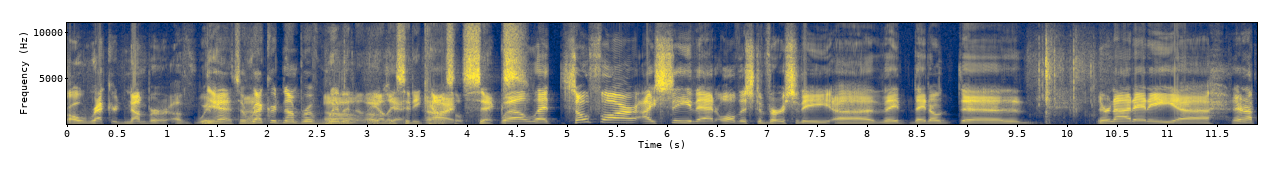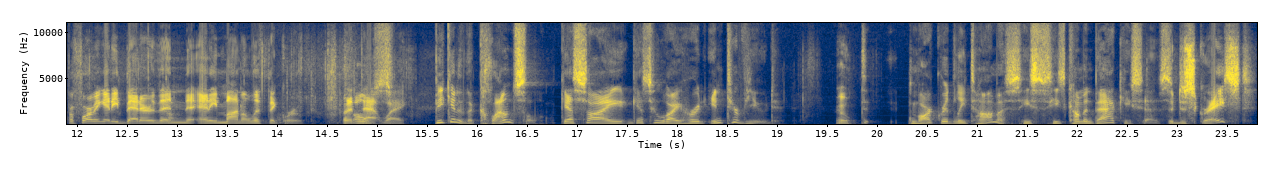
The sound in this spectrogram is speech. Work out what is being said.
Oh, record number of women. Yeah, it's a Uh, record number of women Oh, on the LA. City All right. Council. Six. Well, let so far I see that all this diversity, uh, they they don't. Uh, they're not any. Uh, they're not performing any better than any monolithic group. Put it Oh, that way. Speaking of the council, guess I guess who I heard interviewed? Who? Mark Ridley Thomas. He's he's coming back. He says. The disgraced.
